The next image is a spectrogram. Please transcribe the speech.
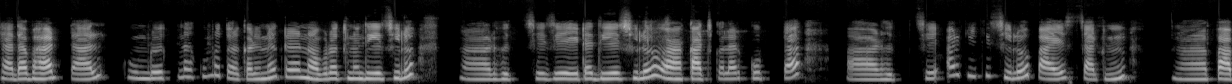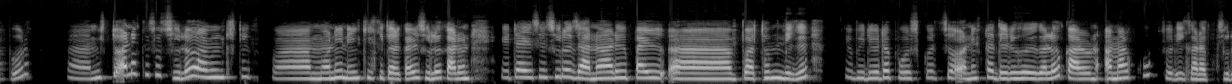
সাদা ভাত, ডাল, কুমড়ো, না, কুমড়ো তরকারি না একটা নবরত্ন দিয়েছিল। আর হচ্ছে যে এটা দিয়েছিল কাঁচকলার কোপ্তা। আর হচ্ছে, আর কী কী ছিল? পায়েস, চাটনি। পাঁপড়। মিষ্টি অনেক কিছু ছিল। আমি ঠিক মনে নেই কী কী তরকারি ছিল। কারণ এটা এসেছিল জানুয়ারির প্রায় প্রথম দিকে। ভিডিওটা পোস্ট করতে অনেকটা দেরি হয়ে গেল, কারণ আমার খুব শরীর খারাপ ছিল।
